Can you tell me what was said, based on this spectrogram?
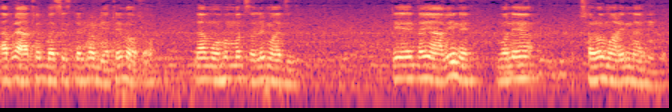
આપણે આછોદ બસ સ્ટેન્ડ પર બેઠેલો હતો. ના મોહમ્મદ સલીમ હાજી. તે ત્યાં આવીને મને છરો મારીને નાખી ગયો.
